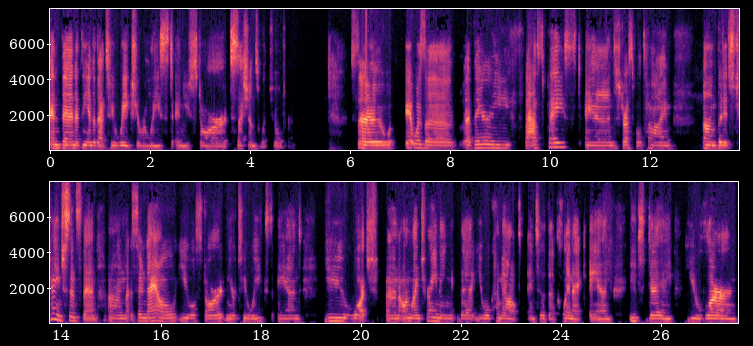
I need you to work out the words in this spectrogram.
and then at the end of that two weeks, you're released and you start sessions with children. So it was a, a very fast paced and stressful time, um, but it's changed since then. Um, so now you will start in your two weeks and you watch an online training that you will come out into the clinic and each day you learn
